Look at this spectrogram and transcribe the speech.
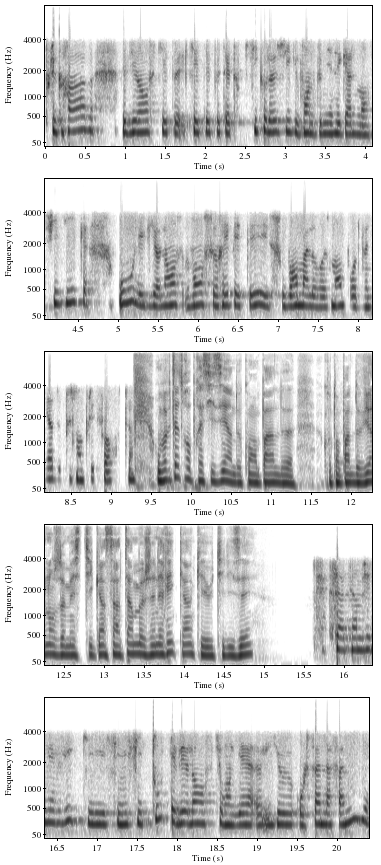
plus grave. Les violences qui, étaient peut-être psychologiques vont devenir également physiques, ou les violences vont se répéter et souvent malheureusement pour devenir de plus en plus fortes. On peut peut-être préciser hein, de quoi on parle quand on parle de violences domestiques. Hein. C'est un terme générique hein, qui est utilisé. C'est un terme générique qui signifie toutes les violences qui ont lieu au sein de la famille.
